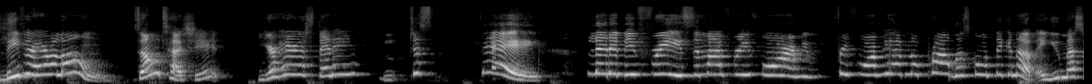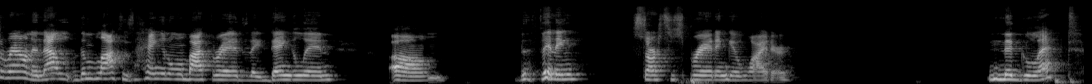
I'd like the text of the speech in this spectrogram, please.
leave your hair alone. Don't touch it. Your hair is thinning. Just, hey, let it be free, semi-free form. You free form, you have no problem. It's going to thicken up. And you mess around and that them locks is hanging on by threads. They dangling um, the thinning starts to spread and get wider. Neglect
